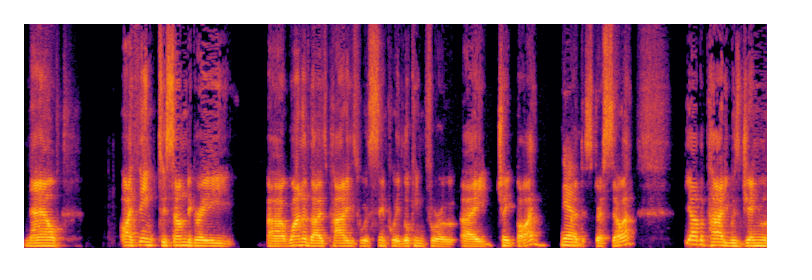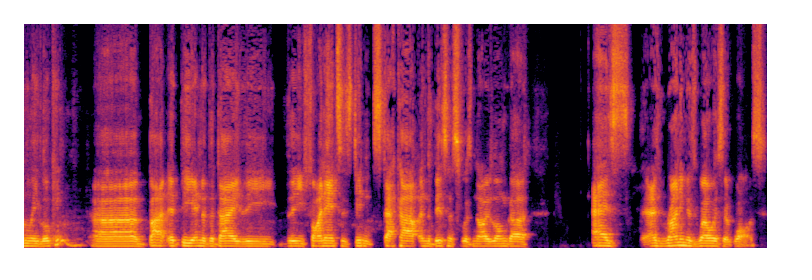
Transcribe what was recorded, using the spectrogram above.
Now, I think to some degree, uh, one of those parties was simply looking for a, a cheap buy, yeah. a distressed seller. The other party was genuinely looking, uh, but at the end of the day, the the finances didn't stack up, and the business was no longer as as running as well as it was.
